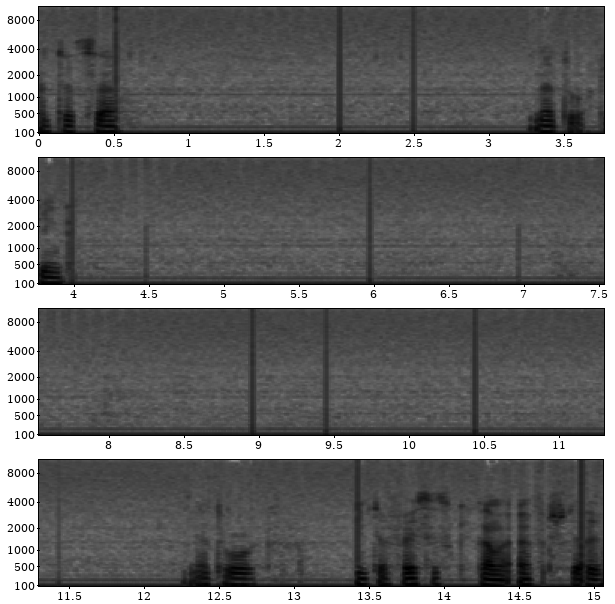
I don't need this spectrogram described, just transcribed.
etc. Networking. Network. Interfaces klikamy F4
